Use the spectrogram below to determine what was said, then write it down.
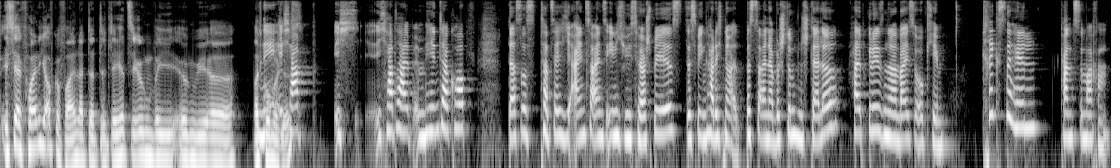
ist ja vorher nicht aufgefallen, dass der jetzt irgendwie, irgendwie äh, was nee, komisch ich ist? hab, ich, ich hatte halt im Hinterkopf, dass es tatsächlich eins zu eins ähnlich wie das Hörspiel ist. Deswegen hatte ich nur bis zu einer bestimmten Stelle halb gelesen und dann weiß ich, okay, kriegst du hin, kannst du machen.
